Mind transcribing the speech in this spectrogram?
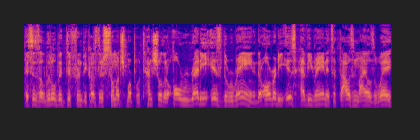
This is a little bit different because there's so much more potential. There already is the rain. There already is heavy rain. It's a thousand miles away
